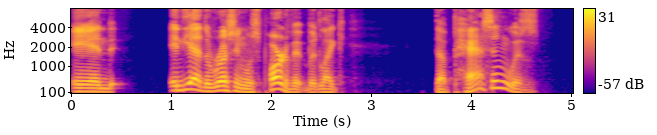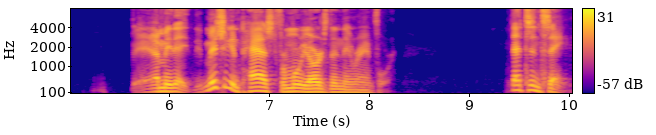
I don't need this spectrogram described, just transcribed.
and and yeah, the rushing was part of it, but like the passing was. I mean, Michigan passed for more yards than they ran for. That's insane.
